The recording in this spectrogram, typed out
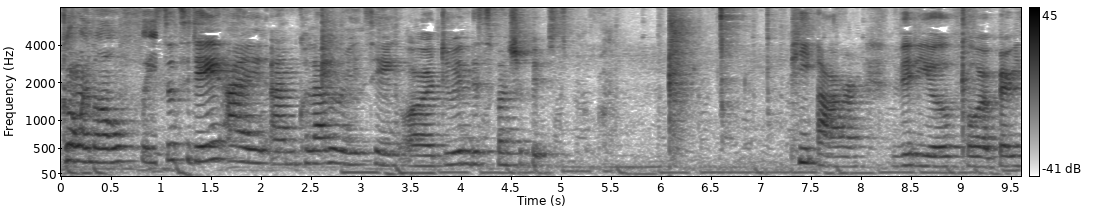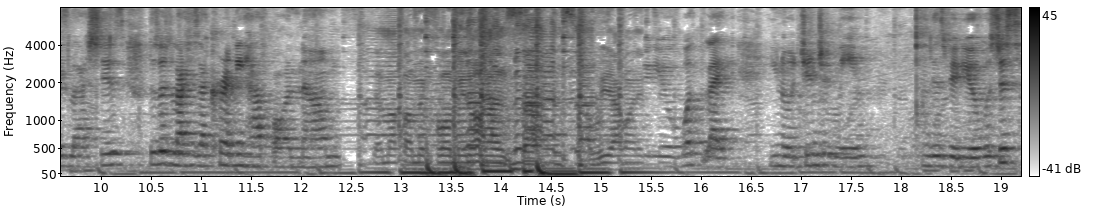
going on for you. So today I am collaborating or doing this sponsorship PR video for Berry's Lashes. Those are the lashes I currently have on um, now. Video, what like, you know, gingered me in this video was just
